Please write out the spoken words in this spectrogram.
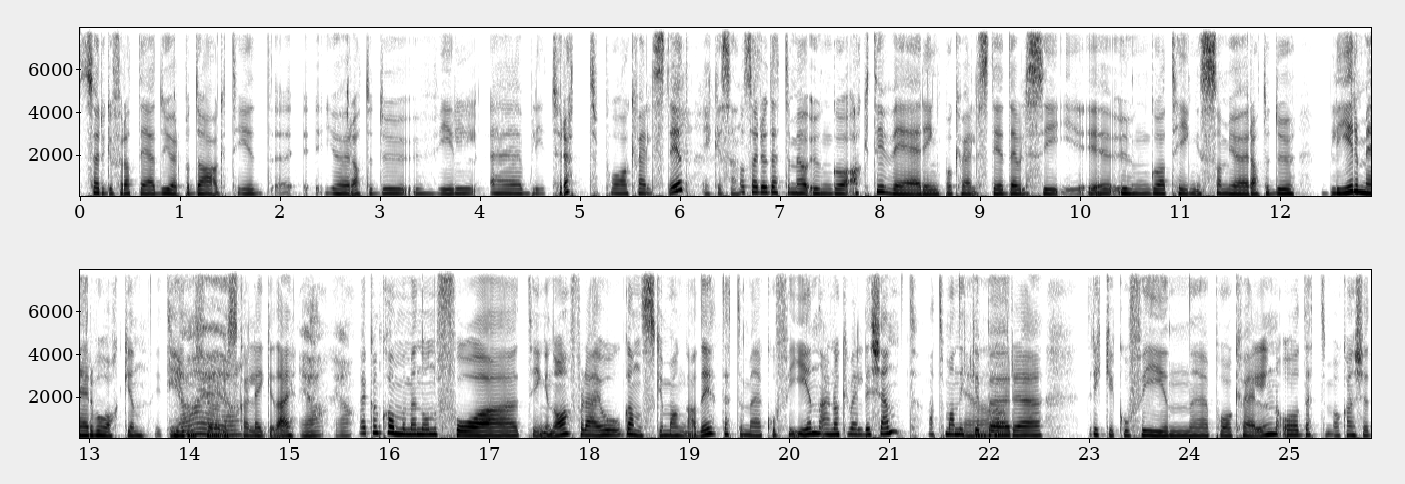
sørge for at det du gjør på dagtid, eh, gjør at du vil eh, bli trøtt på kveldstid. Ikke sant. Og så er det jo dette med å unngå aktivering på kveldstid. Dvs. Si, uh, unngå ting som gjør at du blir mer våken i tiden Ja, ja, før ja. du skal legge deg. Ja, ja. Jeg kan komme med noen få ting nå, for det er jo ganske mange av de. Dette med koffein er nok veldig kjent. At man ikke bør eh, drikke koffein eh, på kvelden. Og dette med å kanskje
